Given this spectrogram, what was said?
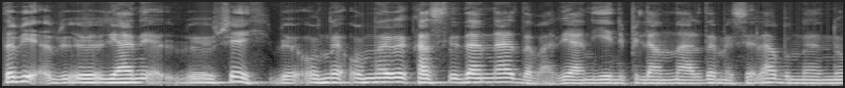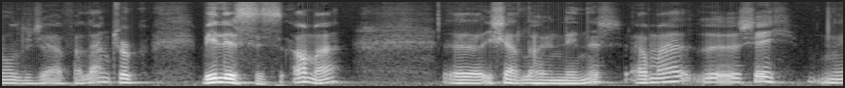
Tabii e, yani e, şey onları, onları kastedenler de var. Yani yeni planlarda mesela bunların ne olacağı falan çok belirsiz ama e, inşallah önlenir. Ama e, şey e,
